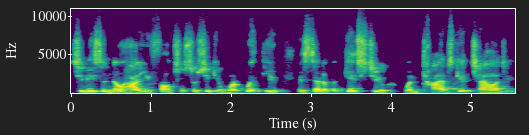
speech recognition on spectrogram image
She needs to know how you function so she can work with you instead of against you when times get challenging.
